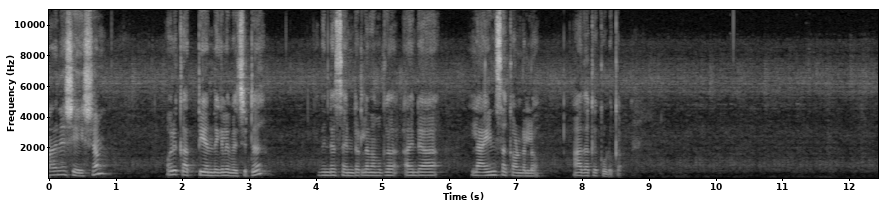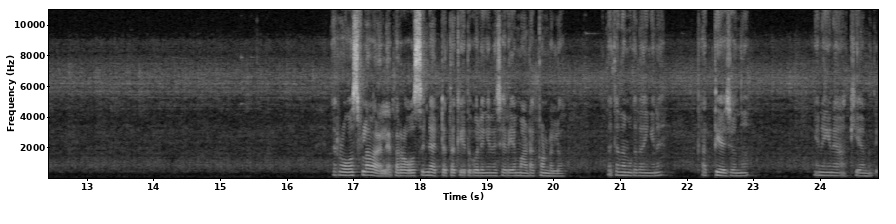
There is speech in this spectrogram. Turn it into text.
അതിനുശേഷം ഒരു കത്തി എന്തെങ്കിലും വെച്ചിട്ട് ഇതിന്റെ സെന്ററിൽ നമുക്ക് അതിന്റെ ആ ലൈൻസ് ഒക്കെ ഉണ്ടല്ലോ അതൊക്കെ കൊടുക്കാം. റോസ് ഫ്ലവർ അല്ലേ? അപ്പോൾ റോസിന്റെ അറ്റത്തൊക്കെ ഇതുപോലെ ഇങ്ങനെ ചെറിയ മടക്കുണ്ടല്ലോ. അതൊക്കെ നമുക്കത് ഇങ്ങനെ കത്തി വെച്ചൊന്ന് ഇങ്ങനെ ഇങ്ങനെ ആക്കിയാൽ മതി.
